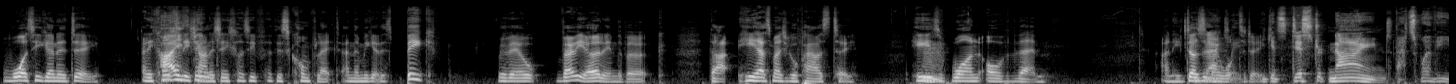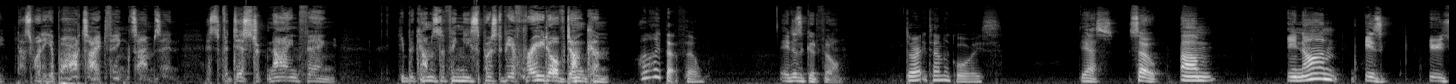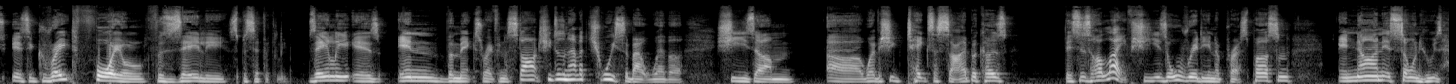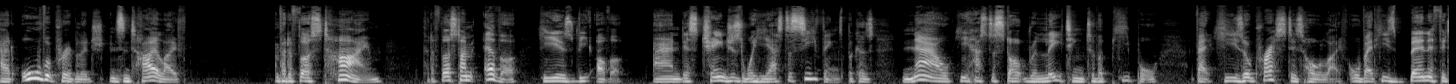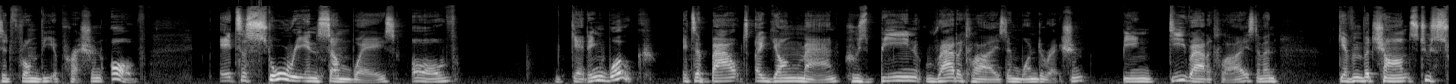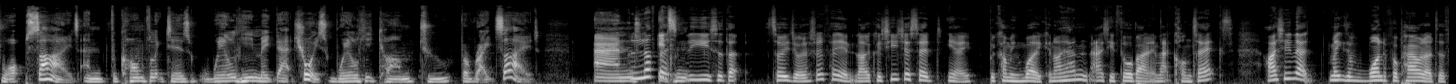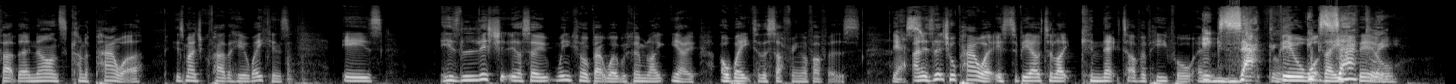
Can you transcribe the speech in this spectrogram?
What's he going to do? And he constantly think- challenges, and he constantly for this conflict, and then we get this big reveal very early in the book that he has magical powers too. He's one of them, and he doesn't know what to do. He gets District Nine. That's where the that's where the apartheid thing comes in. It's the District Nine thing. He becomes the thing he's supposed to be afraid of, Duncan. I like that film. It is a good film. Direct allegories. Yes. So, um, Inan is is is a great foil for Zélie specifically. Zélie is in the mix right from the start. She doesn't have a choice about whether she's um uh whether she takes a side because This is her life. She is already an oppressed person. Inan is someone who has had all the privilege in his entire life. And for the first time, for the first time ever, he is the other. And this changes the way he has to see things because now he has to start relating to the people that he's oppressed his whole life or that he's benefited from the oppression of. It's a story in some ways of getting woke. It's about a young man who's been radicalized in one direction, being de radicalized, and then given the chance to swap sides. And the conflict is will he make that choice? Will he come to the right side? And I love that the use of that. Sorry, George, I should like because you just said you know becoming woke, and I hadn't actually thought about it in that context. I think that makes a wonderful parallel to the fact that Inan's kind of power, his magical power that he awakens, is his literally So when you talk about woke, become like you know awake to the suffering of others, yes, and his literal power is to be able to like connect to other people and exactly feel what exactly. they feel.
